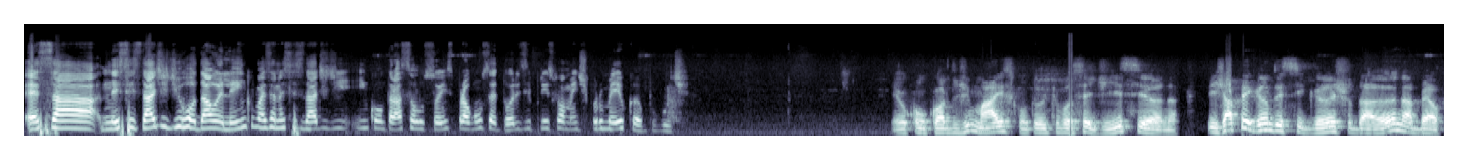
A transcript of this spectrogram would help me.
essa necessidade de rodar o elenco, mas a necessidade de encontrar soluções para alguns setores e principalmente para o meio-campo, Guti. Eu concordo demais com tudo que você disse, Ana. E já pegando esse gancho da Anabel,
